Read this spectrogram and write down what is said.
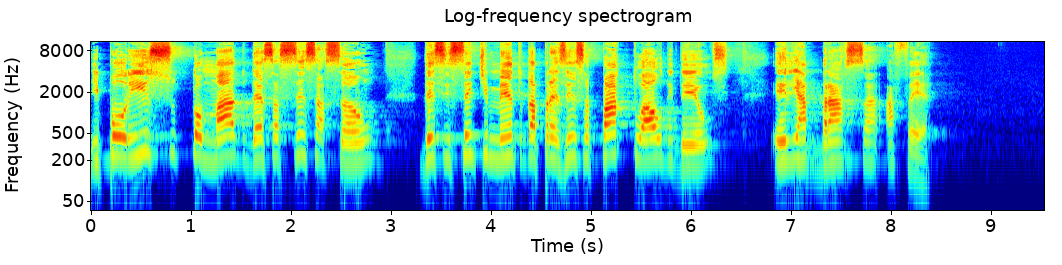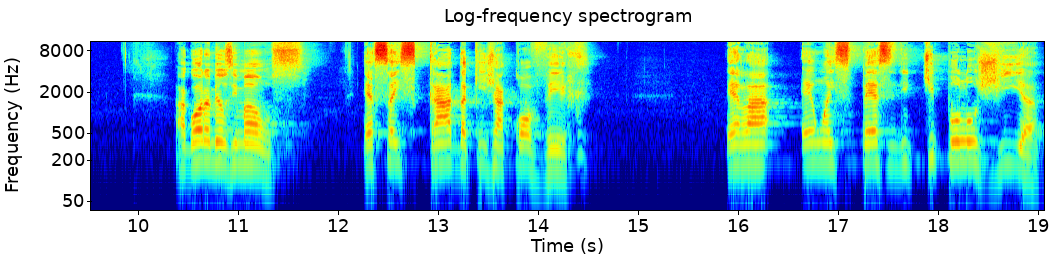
E por isso, tomado dessa sensação, desse sentimento da presença pactual de Deus, ele abraça a fé. Agora, meus irmãos, essa escada que Jacó vê, ela é uma espécie de tipologia.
